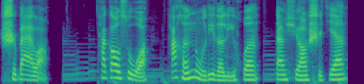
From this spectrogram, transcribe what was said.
失败了。他告诉我，他很努力的离婚，但需要时间，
